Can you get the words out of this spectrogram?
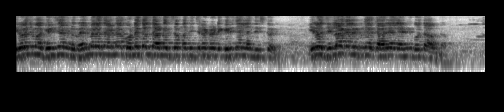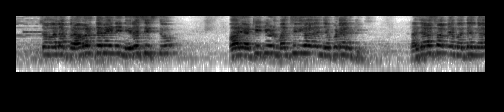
ఈరోజు మా గిరిజనులు వెల్మెల తాండా కొండకల్ తాండాకు సంబంధించినటువంటి గిరిజనులను తీసుకొని ఈరోజు జిల్లా కలెక్టర్ గారి కార్యాలయానికి పోతా ఉన్నాం. సో వాళ్ళ ప్రవర్తనని నిరసిస్తూ వారి అటిట్యూడ్ మంచిది కాదని చెప్పడానికి ప్రజాస్వామ్యబద్ధంగా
